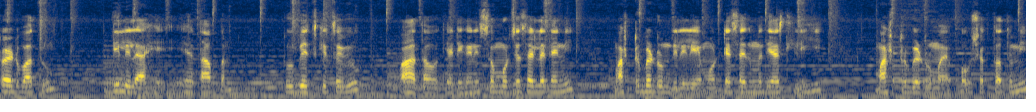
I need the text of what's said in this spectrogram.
टॉयलेट बाथरूम दिलेलं आहे. हे आता आपण टू बी एच केचा व्ह्यू पाहत आहोत. या ठिकाणी समोरच्या साईडला त्यांनी मास्टर बेडरूम दिलेली आहे. मोठ्या साईजमध्ये असलेली ही मास्टर बेडरूम आहे. पाहू शकता तुम्ही.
